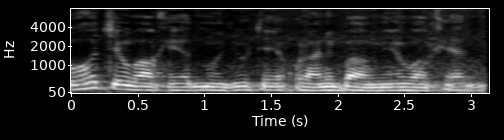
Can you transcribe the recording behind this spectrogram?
بہت سے واقعات موجود ہیں قرآن پاک میں واقعات میں۔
